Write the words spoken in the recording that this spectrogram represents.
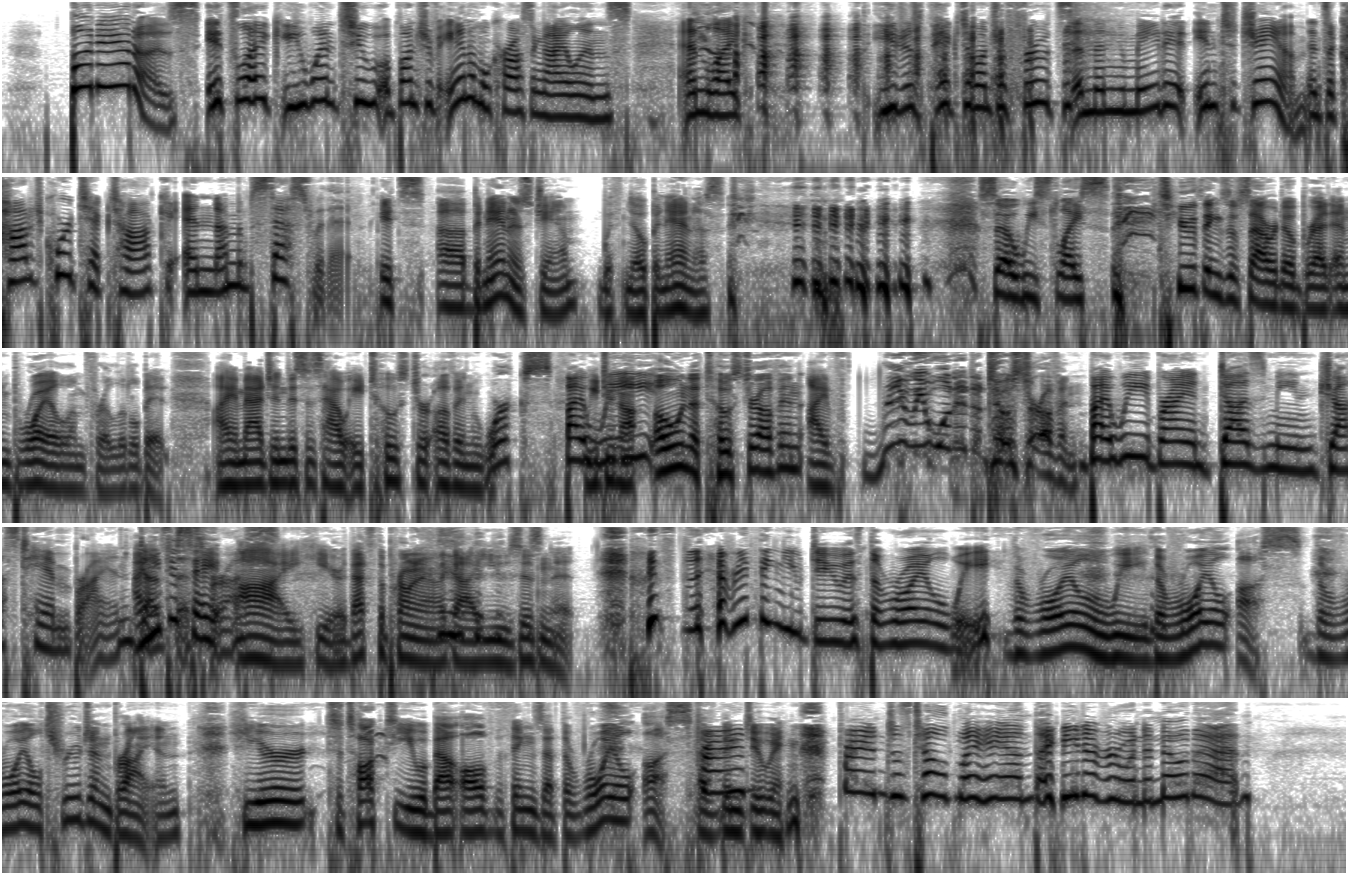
bananas it's like you went to a bunch of animal crossing islands and like you just picked a bunch of fruits and then you made it into jam it's a cottagecore tiktok and i'm obsessed with it It's uh, bananas jam with no bananas. so we slice two things of sourdough bread and broil them for a little bit. I imagine this is how a toaster oven works. By we, we do not own a toaster oven. I've really wanted a toaster oven. by we brian does mean just him brian I need to say. I here. That's the pronoun that I use, isn't it? it's the, everything you do is the royal we The royal we, the royal us, the royal Trujan Brian, here to talk to you about all of the things that the royal us have been doing. brian just held my hand i need everyone to know that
